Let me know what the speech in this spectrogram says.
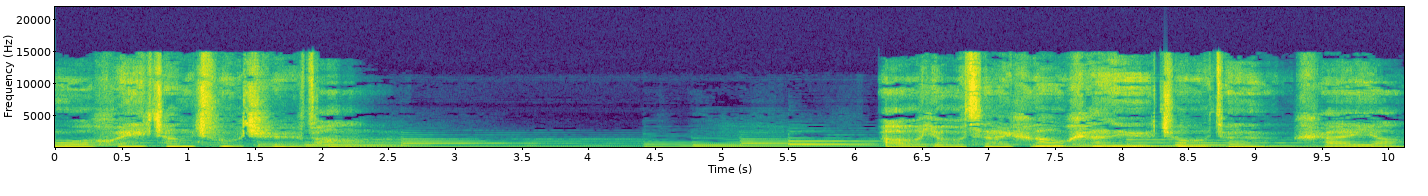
我会长出翅膀，遨游在浩瀚宇宙的海洋，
